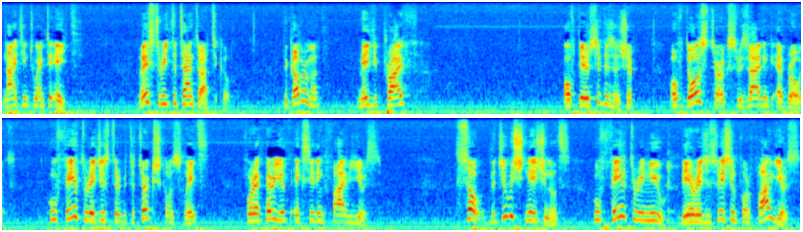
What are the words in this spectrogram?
1928. Let's read the 10th article. The government may deprive of their citizenship of those Turks residing abroad who fail to register with the Turkish consulates for a period exceeding five years. So, the Jewish nationals who failed to renew their registration for five years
